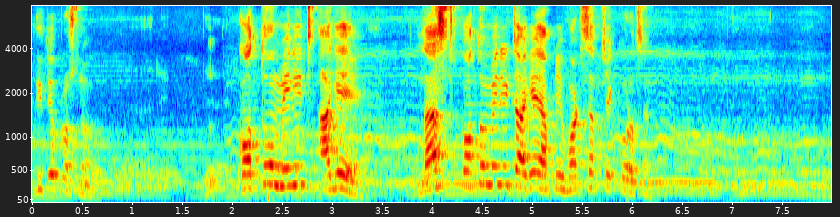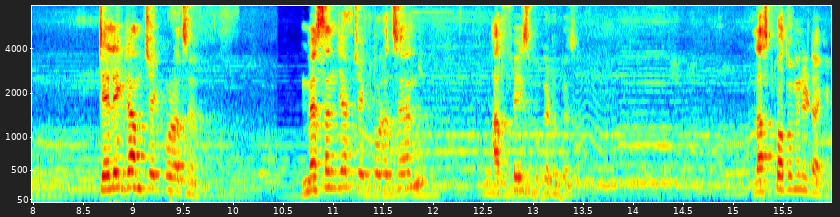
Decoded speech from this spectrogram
দ্বিতীয় প্রশ্ন, কত মিনিট আগে লাস্ট কত মিনিট আগে আপনি হোয়াটসঅ্যাপ চেক করেছেন? টেলিগ্রাম চেক করেছেন? মেসেঞ্জার চেক করেছেন? আর ফেসবুকে ঢুকেছেন? লাস্ট কত মিনিট আগে?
